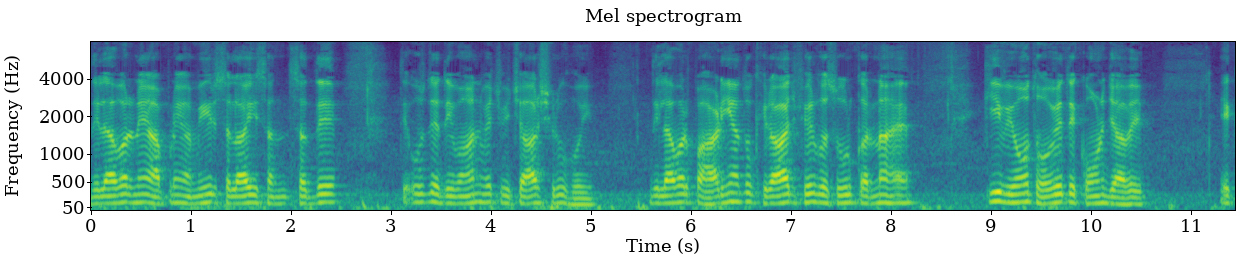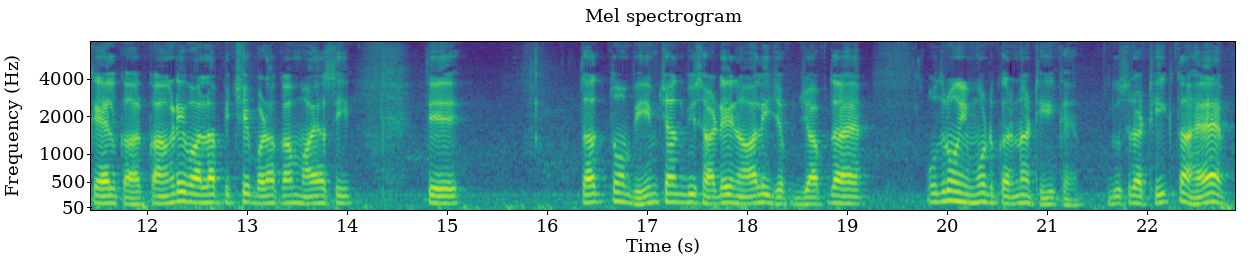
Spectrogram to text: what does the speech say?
ਦਿਲਾਵਰ ਨੇ ਆਪਣੇ ਅਮੀਰ ਸਲਾਈ ਸੰ- ਸੱਦੇ ਤੇ ਉਸ ਦੇ ਦੀਵਾਨ ਵਿੱਚ ਵਿਚਾਰ ਸ਼ੁਰੂ ਹੋਈ। ਦਿਲਾਵਰ ਪਹਾੜੀਆਂ ਤੋਂ ਖਿਰਾਜ ਫਿਰ ਵਸੂਲ ਕਰਨਾ ਹੈ। ਕੀ ਵਿਉਂਤ ਹੋਵੇ ਤੇ ਕੌਣ ਜਾਵੇ? ਇੱਕ ਐਲਕਾਰ, ਕਾਂਗੜੇ ਵਾਲਾ ਪਿੱਛੇ ਬੜਾ ਕੰਮ ਆਇਆ ਸੀ ਤੇ ਤਦ ਤੋਂ ਭੀਮਚੰਦ ਵੀ ਸਾਡੇ ਨਾਲ ਹੀ ਜਪ- ਜਾਪਦਾ ਹੈ। ਉਧਰੋਂ ਹੀ ਮੁੱਢ ਕਰਨਾ ਠੀਕ ਹੈ। ਦੂਸਰਾ, ਠੀਕ ਤਾਂ ਹੈ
